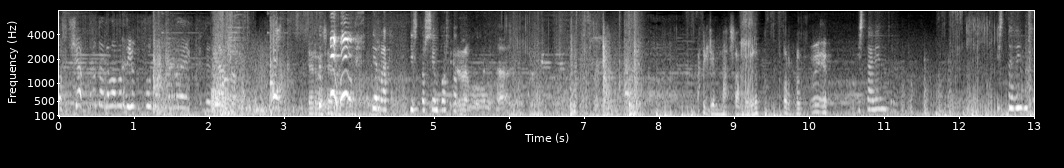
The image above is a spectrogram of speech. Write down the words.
¡Hostia puta! ¡No me ha mordido un puto perro de, de Cierra, Tierra, distorsión, por Cierra favor. ¿Quién más ha muerto? Por lo que veo. Está dentro. Está dentro.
